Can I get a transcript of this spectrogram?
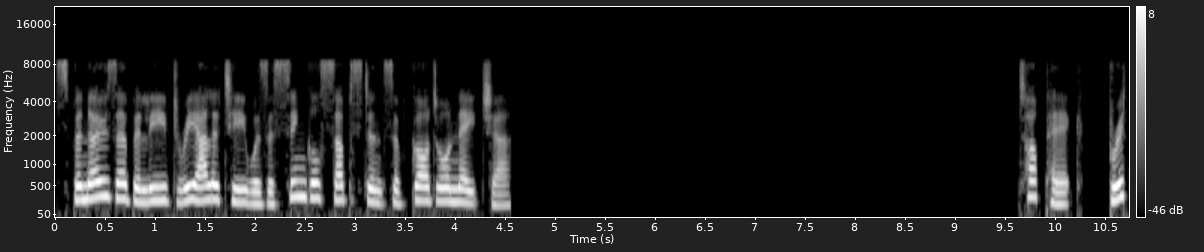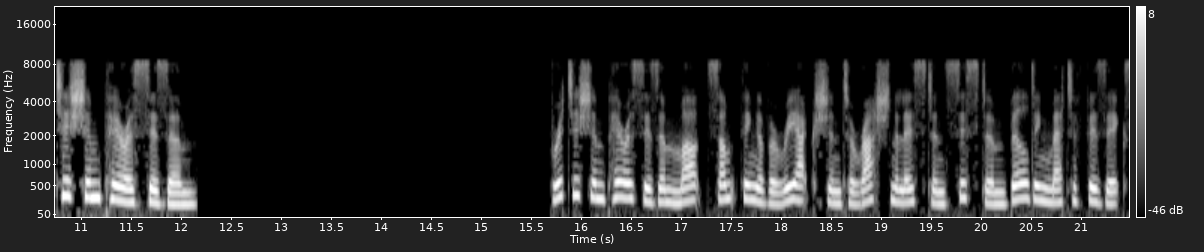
Spinoza believed reality was a single substance of God or nature. British empiricism British empiricism marked something of a reaction to rationalist and system-building metaphysics,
